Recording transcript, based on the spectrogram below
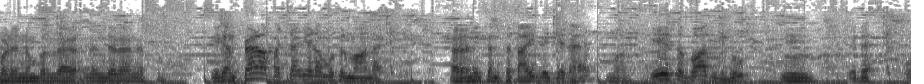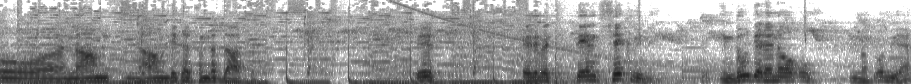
बड़े नंबर लेंदे रहने लेकिन पहला बच्चा जो मुसलमान है उन्नीस सौ सताई जोड़ा है इस बाद हिंदू। हम्म। नाम नाम लिखा सुंदर दास। तीन सिख भी ने तो हिंदू जोड़े ने वो भी है।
